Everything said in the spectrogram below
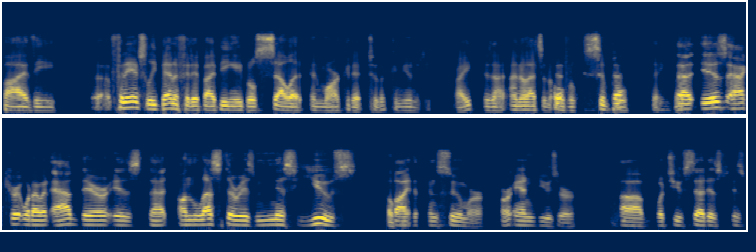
by the uh, financially benefited by being able to sell it and market it to the community, right? I know that's an overly simple that, thing. But. That is accurate. What I would add there is that unless there is misuse okay. by the consumer or end user, uh, what you've said is, is,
